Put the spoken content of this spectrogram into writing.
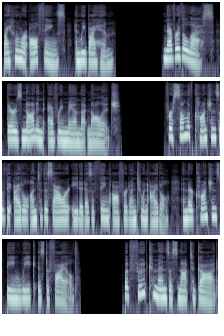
by whom are all things, and we by him. Nevertheless, there is not in every man that knowledge. For some with conscience of the idol unto this hour eat it as a thing offered unto an idol, and their conscience being weak is defiled. But food commends us not to God,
